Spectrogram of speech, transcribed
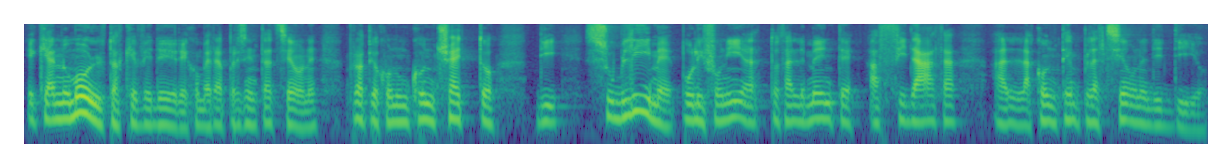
e che hanno molto a che vedere come rappresentazione proprio con un concetto di sublime polifonia totalmente affidata alla contemplazione di Dio.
